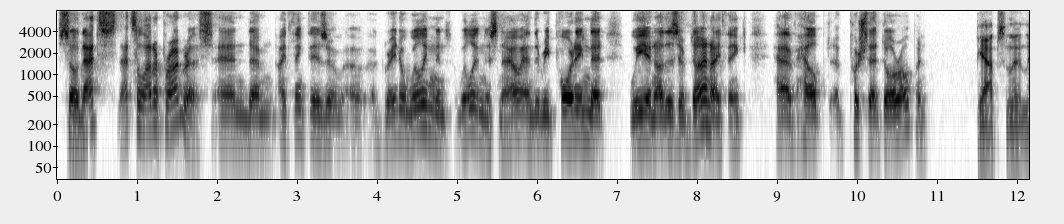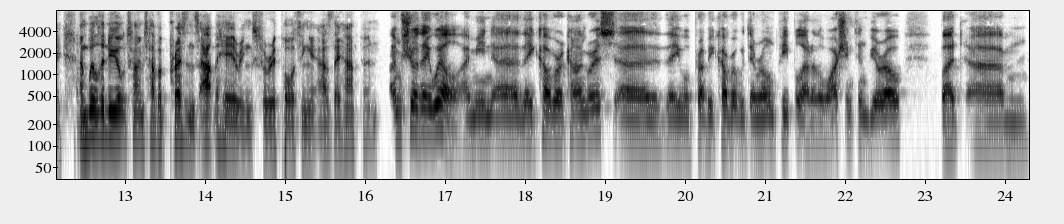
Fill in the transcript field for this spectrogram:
So mm-hmm. that's that's a lot of progress, and um, I think there's a, a, greater willingness willingness now, and the reporting that we and others have done, I think, have helped uh, push that door open. Yeah, absolutely. And will the New York Times have a presence at the hearings for reporting it as they happen? I'm sure they will. I mean, uh, they cover Congress. Uh, they will probably cover it with their own people out of the Washington bureau, but. Um,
